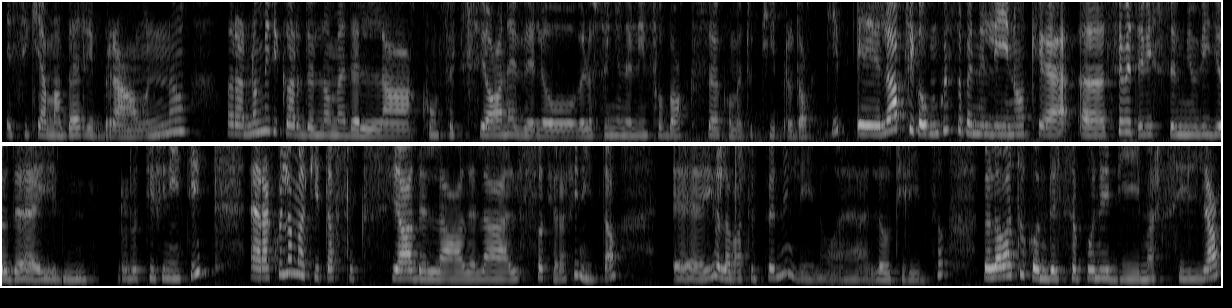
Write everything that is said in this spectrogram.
e si chiama Berry Brown. Ora non mi ricordo il nome della confezione, ve lo, ve lo segno nell'info box come tutti i prodotti. E lo applico con questo pennellino che eh, se avete visto il mio video dei prodotti finiti era quella matita fucsia della, della ELF che era finita eh, io ho lavato il pennellino e lo utilizzo. L'ho lavato con del sapone di Marsiglia,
